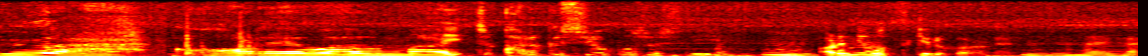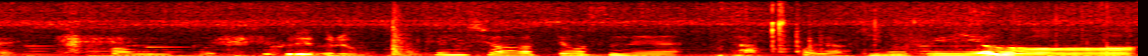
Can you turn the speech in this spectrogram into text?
うわこれはうまい。ちょ軽く塩コショウしていい、うん、あれにもつけるからね、うん、はいはい。軽くくれぐれも。テンション上がってますね。やっぱ焼肉いいよな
